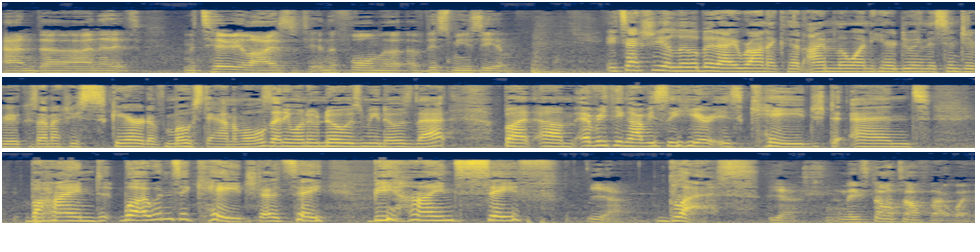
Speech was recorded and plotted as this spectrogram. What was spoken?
And, uh, and then it materialized in the form of, of this museum. It's actually a little bit ironic that I'm the one here doing this interview because I'm actually scared of most animals. Anyone who knows me knows that. But um, everything obviously here is caged and behind, well, I wouldn't say caged, I would say behind safe yeah. glass. Yes, and they start off that way.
